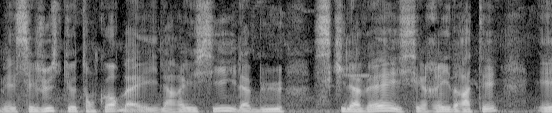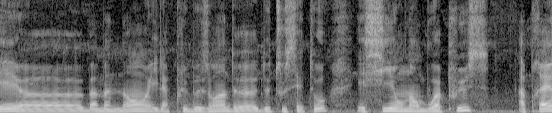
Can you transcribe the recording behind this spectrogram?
Mais c'est juste que ton corps, bah, il a réussi, il a bu ce qu'il avait, il s'est réhydraté et euh, bah, maintenant il a plus besoin de, de tout cette eau. Et si on en boit plus, après,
